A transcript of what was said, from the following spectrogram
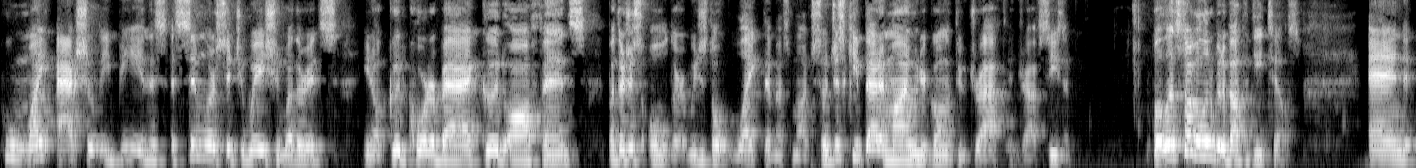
who might actually be in this a similar situation, whether it's you know good quarterback, good offense but they're just older. We just don't like them as much. So just keep that in mind when you're going through draft and draft season. But let's talk a little bit about the details. And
